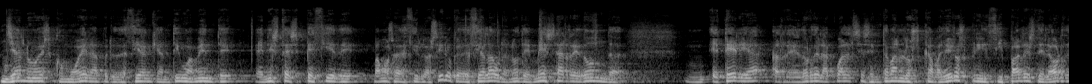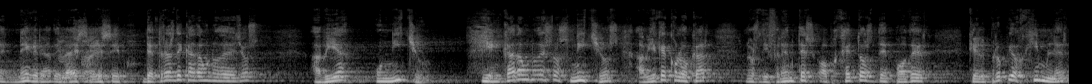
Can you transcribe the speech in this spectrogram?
Ya no es como era, pero decían que antiguamente, en esta especie de, vamos a decirlo así, lo que decía Laura, ¿no? de mesa redonda, etérea, alrededor de la cual se sentaban los caballeros principales de la Orden Negra, de la SS. Detrás de cada uno de ellos había un nicho y en cada uno de esos nichos había que colocar los diferentes objetos de poder que el propio Himmler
